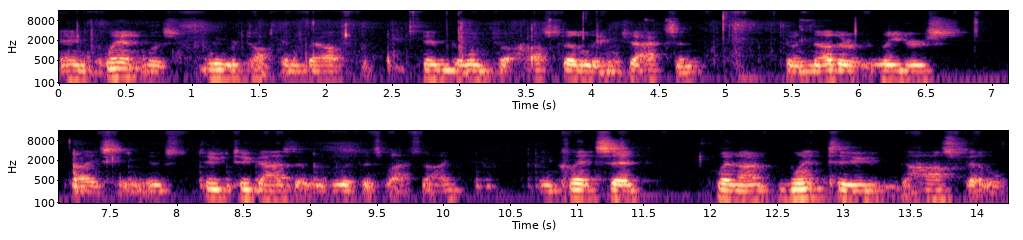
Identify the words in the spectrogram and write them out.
and Clint was, we were talking about him going to a hospital in Jackson to another leader's place. It was two, two guys that were with us last night. And Clint said, when I went to the hospital,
